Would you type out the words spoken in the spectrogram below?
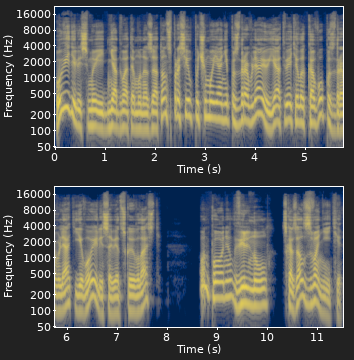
Увиделись мы дня два тому назад. Он спросил, почему я не поздравляю. Я ответила, кого поздравлять, его или советскую власть. Он понял, вильнул, сказал, звоните.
